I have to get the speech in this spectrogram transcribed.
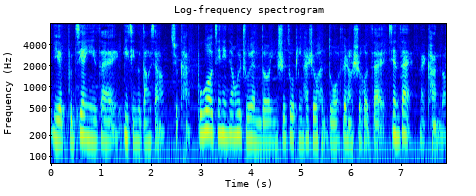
也不建议在疫情的当下去看。不过菅田将晖主演的影视作品还是有很多非常适合在现在来看的，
